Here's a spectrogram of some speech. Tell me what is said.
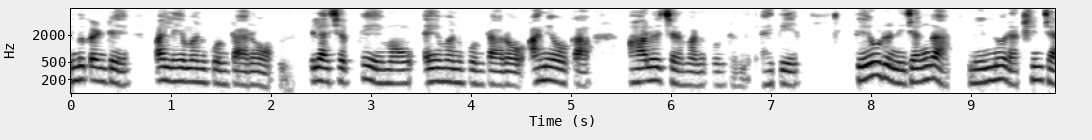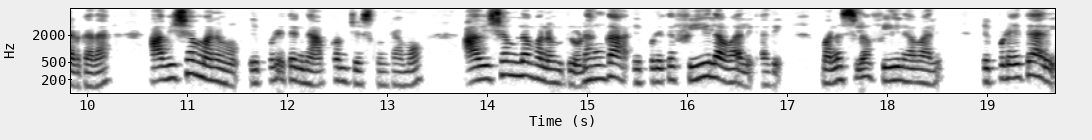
ఎందుకంటే వాళ్ళు ఏమనుకుంటారో ఇలా చెప్తే ఏమో ఏమనుకుంటారో అనే ఒక ఆలోచన మనకు ఉంటుంది అయితే దేవుడు నిజంగా నిన్ను రక్షించాడు కదా? ఆ విషయం మనము ఎప్పుడైతే జ్ఞాపకం చేసుకుంటామో ఆ విషయంలో మనం దృఢంగా ఎప్పుడైతే ఫీల్ అవ్వాలి అది మనసులో ఫీల్ అవ్వాలి ఎప్పుడైతే అది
